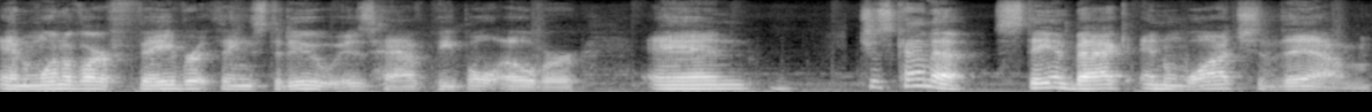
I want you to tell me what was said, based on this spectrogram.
And one of our favorite things to do is have people over and just kind of stand back and watch them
